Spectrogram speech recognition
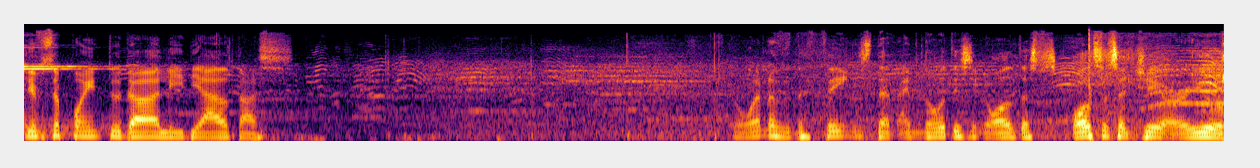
gives a point to the Lady Altas. One of the things that I'm noticing all also, also sa JRU,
